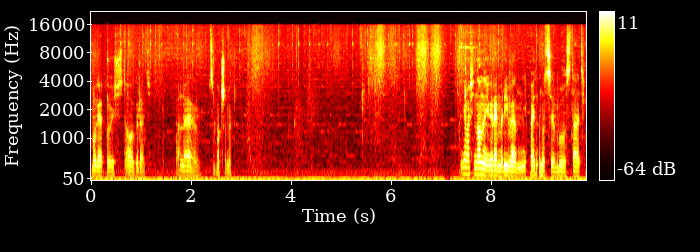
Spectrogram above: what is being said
mogę jakoś to ograć. Ale zobaczymy. Nie ma się dawno nie grałem Riven, nie pamiętam na co było stać.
